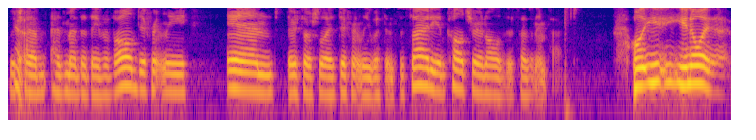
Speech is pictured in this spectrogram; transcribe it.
which yeah. have, has meant that they've evolved differently and they're socialized differently within society and culture, and all of this has an impact. Well, you, you know what?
